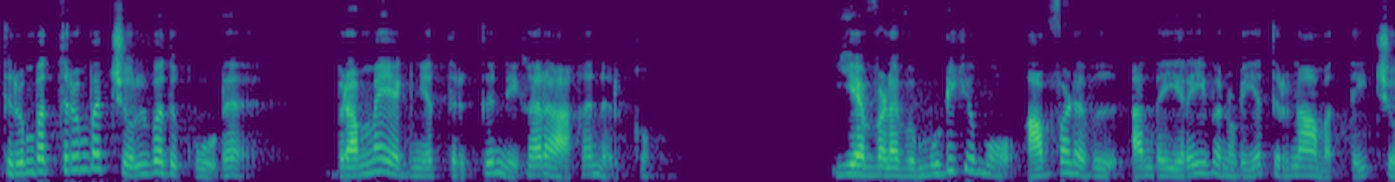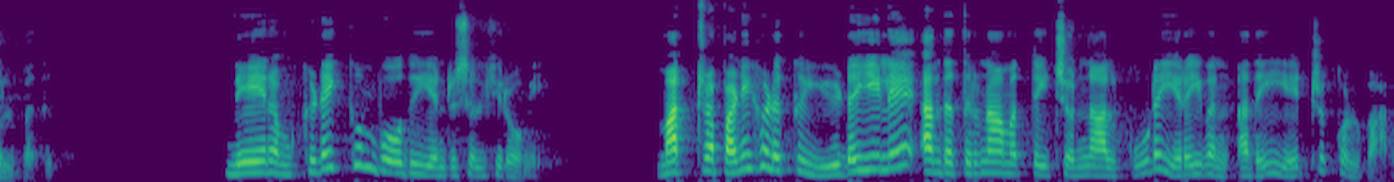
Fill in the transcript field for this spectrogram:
திரும்ப திரும்பச் சொல்வது கூட பிரம்ம யஜ்ஞத்திற்கு நிகராக நிற்கும். எவ்வளவு முடியுமோ அவ்வளவு அந்த இறைவனுடைய திருநாமத்தை சொல்வது. நேரம் கிடைக்கும் போது என்று சொல்கிறோமே. மற்ற பணிகளுக்கு இடையிலே அந்த திருநாமத்தை சொன்னால் கூட இறைவன் அதை ஏற்றுக்கொள்வான்.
